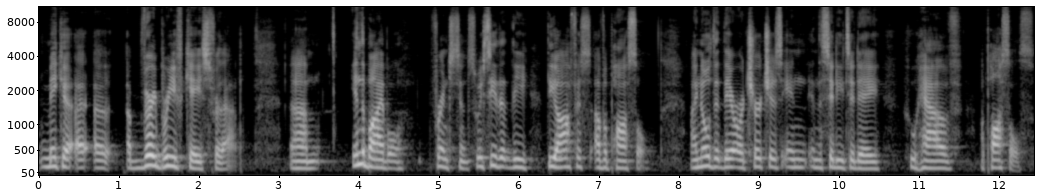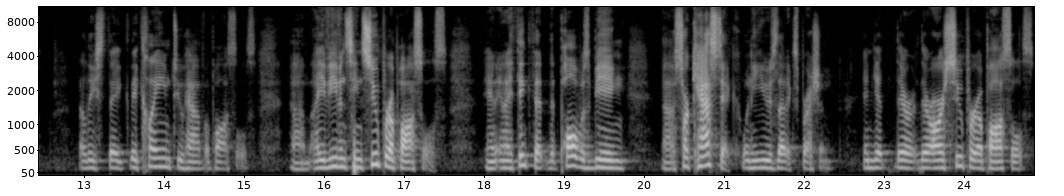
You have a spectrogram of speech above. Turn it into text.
make a, a, a, very brief case for that. Um, in the Bible, for instance, we see that the, the office of apostle. I know that there are churches in, in the city today who have apostles. At least they, they claim to have apostles. Um, I've even seen super apostles. And, and I think that, that Paul was being uh, sarcastic when he used that expression. And yet there, there are super apostles.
